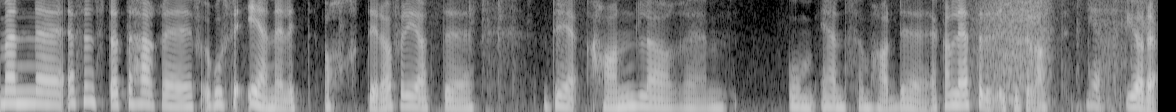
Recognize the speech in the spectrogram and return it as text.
Men eh, jeg syns dette her eh, Rose 1 er litt artig, da, fordi at eh, det handler eh, om en som hadde Jeg kan lese det ikke så langt. Ja, gjør det.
